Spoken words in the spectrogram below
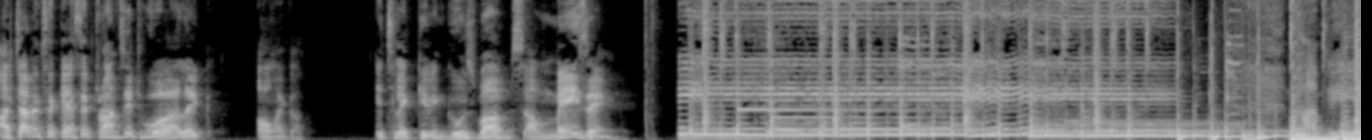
अचानक से कैसे ट्रांजिट हुआ like oh my god. It's like giving goosebumps. Amazing. ভাবি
